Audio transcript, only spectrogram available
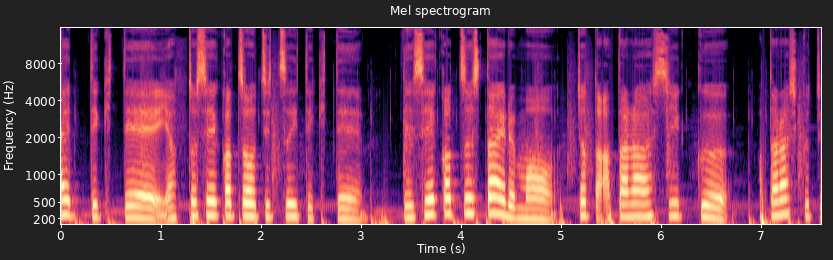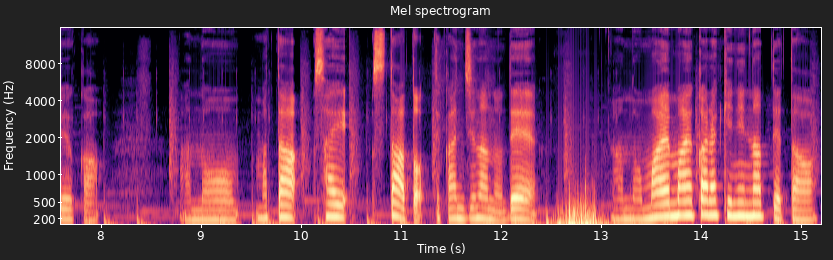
ら帰ってきて、やっと生活落ち着いてきて、で、生活スタイルもちょっと新しく、新しくというか、あの、また再スタートって感じなので、あの、前々から気になってた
